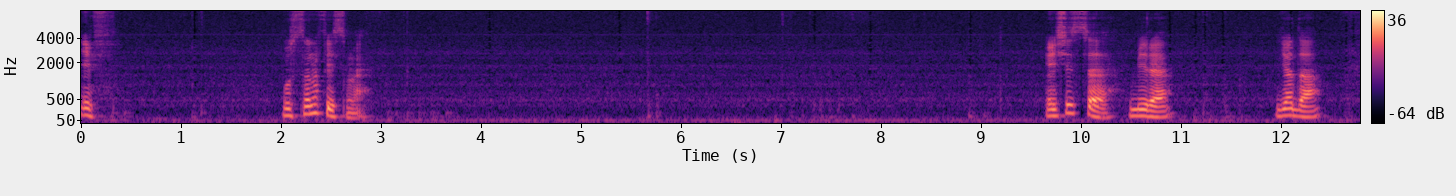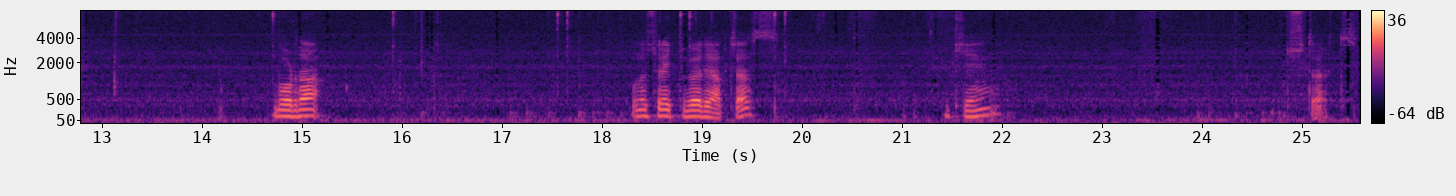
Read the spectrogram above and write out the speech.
if bu sınıf ismi eşitse 1'e ya da burada bunu sürekli böyle yapacağız. 2 3 4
